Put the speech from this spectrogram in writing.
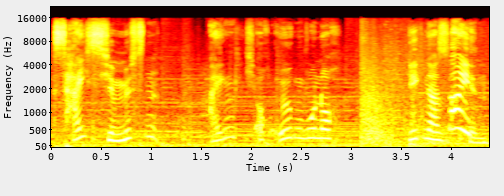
Das heißt, hier müssen eigentlich auch irgendwo noch Gegner sein.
